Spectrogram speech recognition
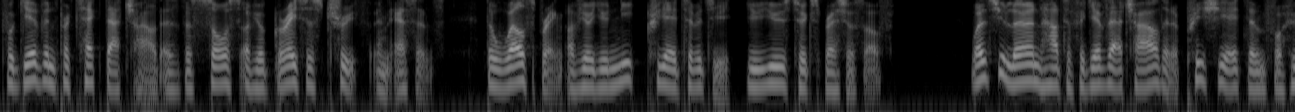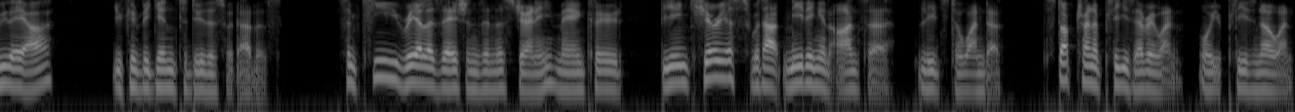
Forgive and protect that child as the source of your greatest truth and essence, the wellspring of your unique creativity you use to express yourself. Once you learn how to forgive that child and appreciate them for who they are, you can begin to do this with others. Some key realizations in this journey may include being curious without needing an answer leads to wonder. Stop trying to please everyone, or you please no one.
